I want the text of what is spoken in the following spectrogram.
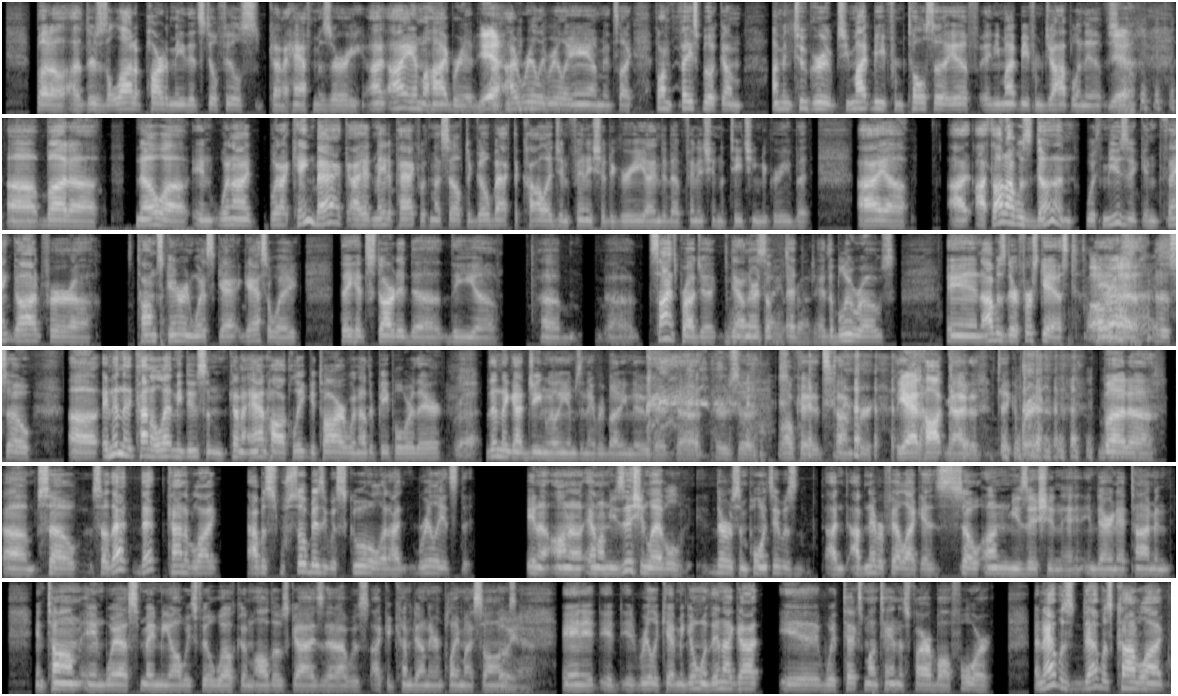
But uh, uh, there's a lot of part of me that still feels kind of half Missouri. I, I am a hybrid. Yeah. I, I really, really am. It's like if on Facebook, I'm I'm in two groups. You might be from Tulsa if, and you might be from Joplin if. So, Yeah. uh, but uh, no, uh, and when I when I came back, I had made a pact with myself to go back to college and finish a degree. I ended up finishing a teaching degree, but I uh, I I thought I was done with music, and thank God for uh, Tom Skinner and Wes Ga- Gassaway they had started uh, the uh, um, uh, science project down there at the at, at the Blue Rose, and I was their first guest. All and, right. uh, Nice. uh, so. Uh, and then they kind of let me do some kind of ad hoc lead guitar when other people were there. Right. Then they got Gene Williams, and everybody knew that uh, there's uh, okay, it's time for the ad hoc guy to take a break. But uh, um, so so that that kind of like I was so busy with school, and I really it's the, in a, on a on a musician level. There were some points. It was I, I've never felt like as so unmusician in, in during that time, and and Tom and Wes made me always feel welcome. All those guys that I was I could come down there and play my songs, Oh yeah. and it, it, it really kept me going. Then I got uh, with Tex Montana's Fireball Four, and that was that was kind of like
